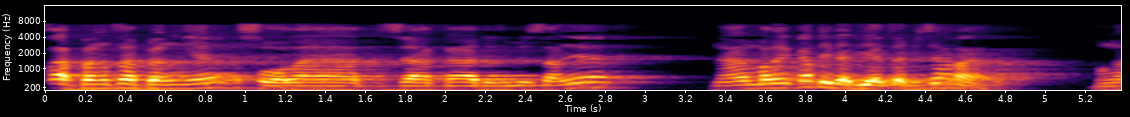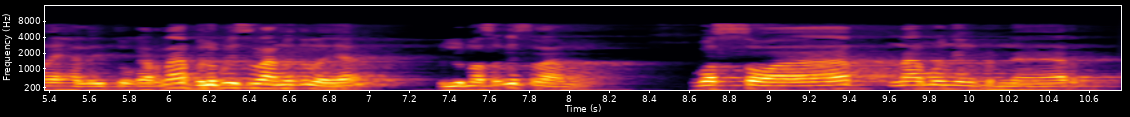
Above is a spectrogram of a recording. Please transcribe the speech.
cabang-cabangnya salat, zakat dan misalnya nah mereka tidak diajak bicara mengenai hal itu karena belum Islam itu loh ya, belum masuk Islam. Waswab namun yang benar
